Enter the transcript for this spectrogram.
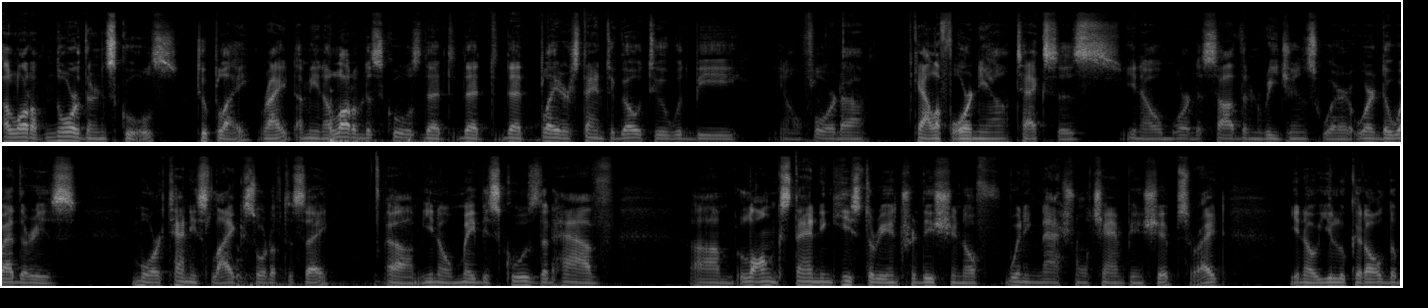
a lot of northern schools to play, right? I mean, a lot of the schools that that that players tend to go to would be, you know, Florida, California, Texas, you know, more the southern regions where where the weather is more tennis-like, sort of to say. Um, you know, maybe schools that have um, long-standing history and tradition of winning national championships, right? You know, you look at all the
